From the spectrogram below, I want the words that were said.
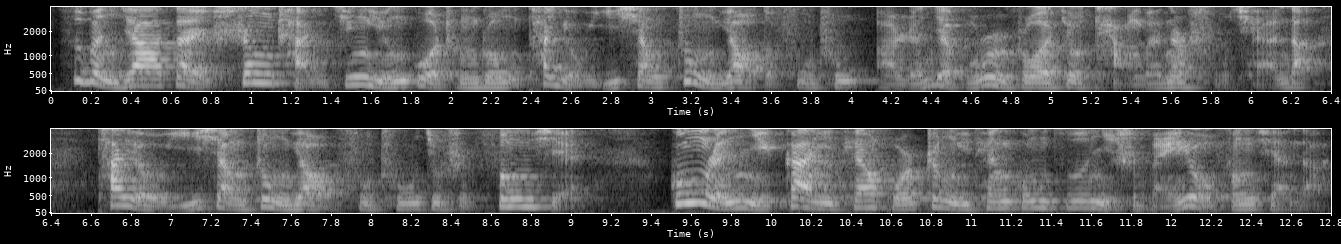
资本家在生产经营过程中，他有一项重要的付出啊，人家不是说就躺在那儿数钱的，他有一项重要付出就是风险。工人你干一天活挣一天工资，你是没有风险的，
